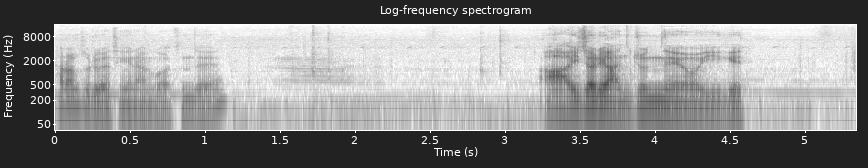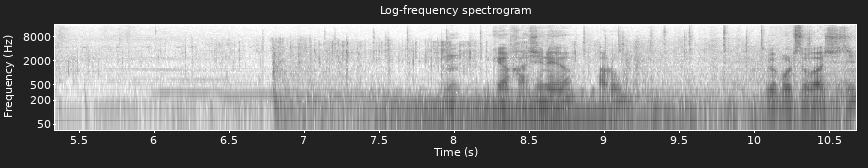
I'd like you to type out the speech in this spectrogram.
사람 소리 같은 게 난 것 같은데. 아, 이 자리 안 좋네요. 이게. 음? 그냥 가시네요? 바로? 왜 벌써 가시지?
